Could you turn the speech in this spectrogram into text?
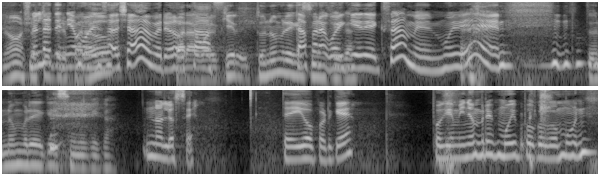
No, yo no la teníamos ensayada, pero para estás, cualquier. ¿Tu nombre qué estás para significa? cualquier examen. Muy bien. ¿Tu nombre qué significa? no lo sé. Te digo por qué. Porque mi nombre es muy poco común.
